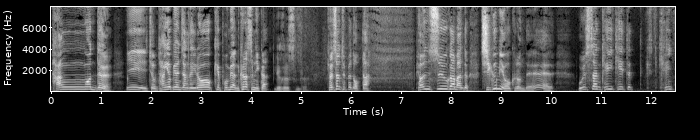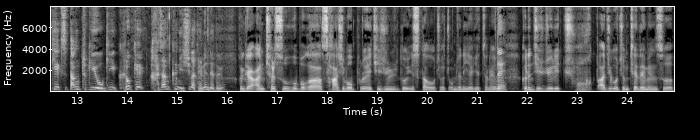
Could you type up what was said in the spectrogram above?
당원들, 이 좀 당협위원장들 이렇게 보면 그렇습니까? 예, 그렇습니다. 결선 투표도 없다. 변수가 만들 지금이요. 그런데 울산 KT KTX 땅 투기 의혹이 그렇게 가장 큰 이슈가 되는데도요? 그러니까 안철수 후보가 45%의 지지율도 있었다고 제가 조금 전에 이야기했잖아요. 네. 그런 지지율이 쭉 빠지고 정체되면서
